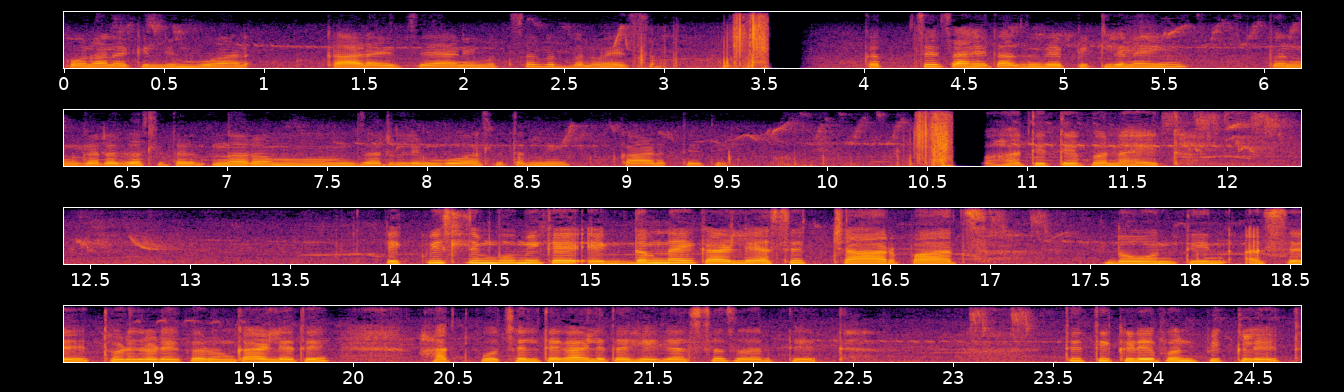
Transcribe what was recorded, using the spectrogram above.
कोणाला की लिंबू आण काढायचे आणि मग सरबत बनवायचं. कच्चेच आहेत अजून काही पिकले नाही पण गरज असली तर नरम जर लिंबू असले तर मी काढते ते. पहा तिथे पण आहेत. एकवीस लिंबू मी काही एकदम नाही काढले असे चार पाच दोन तीन असे थोडे थोडे करून काढले ते हात पोचेल ते काढले तर हे जास्तच वरती आहेत. ते तिकडे पण पिकलेत.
